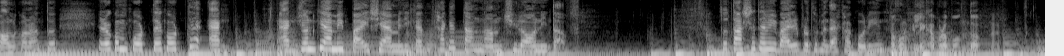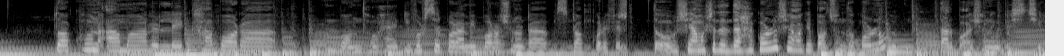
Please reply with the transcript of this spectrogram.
কল করা। তো এরকম করতে করতে এক একজনকে আমি পাই সে আমেরিকাতে থাকে তার নাম ছিল অনিতাভ। তো তার সাথে আমি বাইরে প্রথমে দেখা করি। তখন কি লেখাপড়া বন্ধ আপনার? তখন আমার লেখাপড়া বন্ধ। হ্যাঁ ডিভোর্সের পর আমি পড়াশোনাটা স্টপ করে ফেলি। তো সে আমার সাথে দেখা করল সে আমাকে পছন্দ করল তার বয়স অনেক বেশি ছিল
